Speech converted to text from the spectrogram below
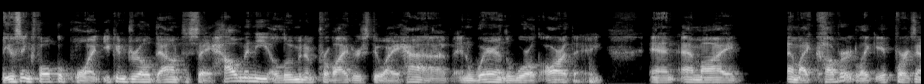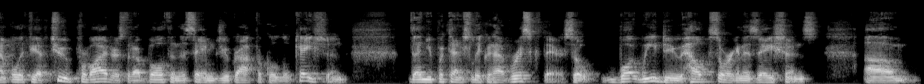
using focal point, you can drill down to say how many aluminum providers do I have, and where in the world are they, and am I am I covered? Like if, for example, if you have two providers that are both in the same geographical location, then you potentially could have risk there. So what we do helps organizations um,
